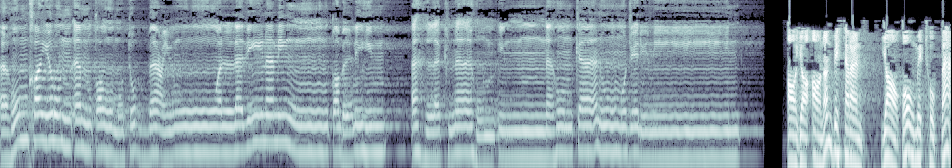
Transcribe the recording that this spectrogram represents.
اهم خیر ام قوم تبع والذین من قبلهم اهلکناهم انهم كانوا مجرمین. آیا آنان بهترند یا قوم تبع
